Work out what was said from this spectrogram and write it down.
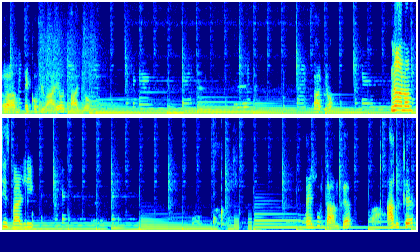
ehm, e cose varie, o sbaglio? Sbaglio? No, non ti sbagli. È importante anche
